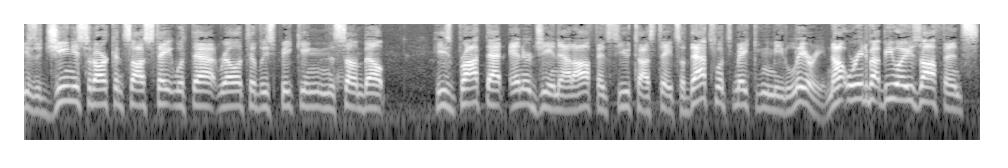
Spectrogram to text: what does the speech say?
He's a genius at Arkansas State with that, relatively speaking, in the Sun Belt. He's brought that energy and that offense to Utah State. So that's what's making me leery. Not worried about BYU's offense.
